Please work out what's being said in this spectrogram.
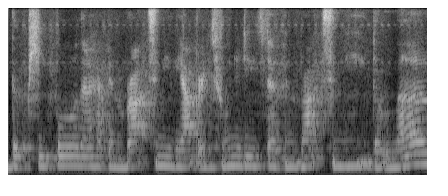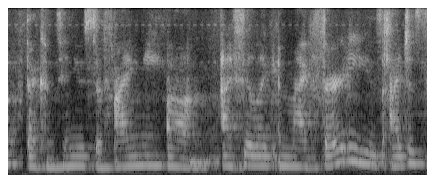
the people that have been brought to me, the opportunities that have been brought to me, the love that continues to find me. Um, I feel like in my 30s, I just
